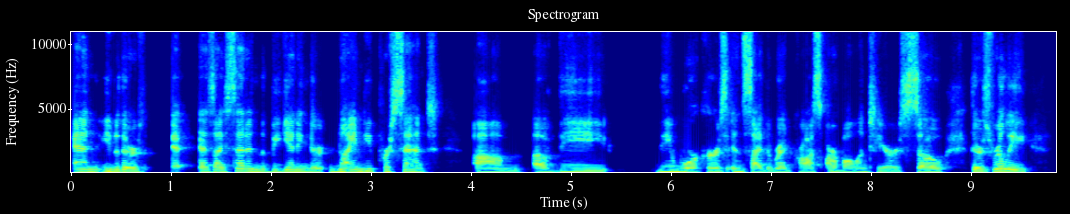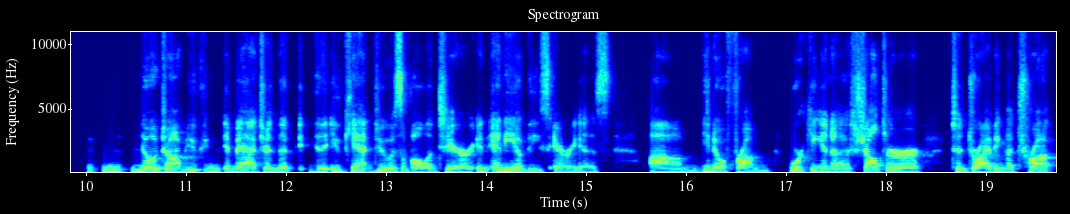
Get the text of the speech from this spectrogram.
and, you know, there's, as I said in the beginning, there 90% um, of the the workers inside the Red Cross are volunteers. So there's really no job you can imagine that, that you can't do as a volunteer in any of these areas. Um, you know, from working in a shelter to driving a truck.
